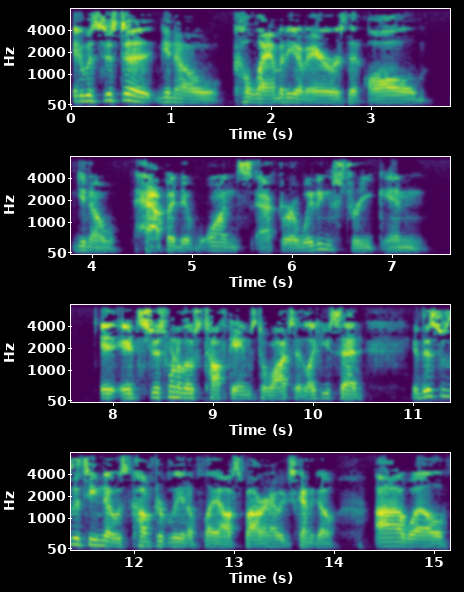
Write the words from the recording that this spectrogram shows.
it was just a, you know, calamity of errors that all, you know, happened at once after a winning streak and it, it's just one of those tough games to watch that, like you said, if this was a team that was comfortably in a playoff spot and I would just kind of go, ah, well,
